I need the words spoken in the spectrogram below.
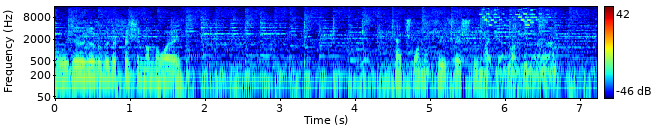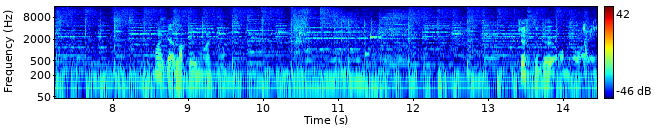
We'll do a little bit of fishing on the way. Catch one or two fish, we might get lucky. Might get lucky, might not. Just to do it on the way.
